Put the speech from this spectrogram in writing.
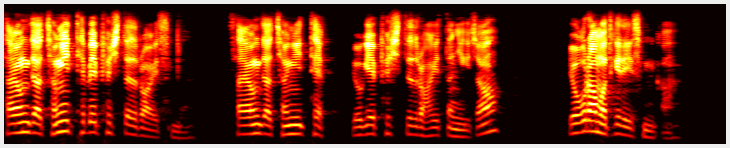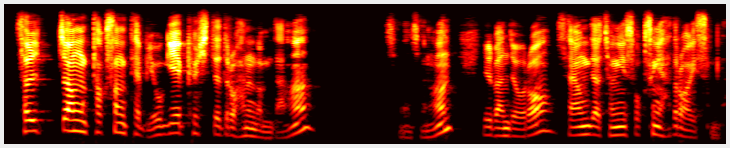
사용자 정의 탭에 표시되도록 하겠습니다. 사용자 정의 탭, 여기에 표시되도록 하겠다는 얘기죠. 요걸 하면 어떻게 되겠습니까? 설정 특성 탭, 여기에 표시되도록 하는 겁니다. 자, 저는 일반적으로 사용자 정의 속성에 하도록 하겠습니다.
